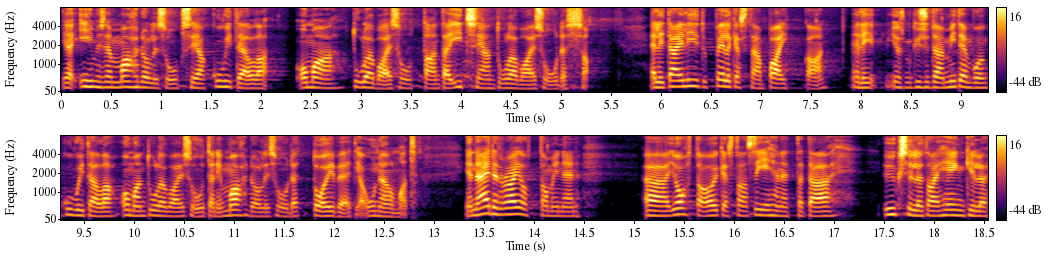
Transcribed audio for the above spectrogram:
ja ihmisen mahdollisuuksia kuvitella omaa tulevaisuuttaan tai itseään tulevaisuudessa. Eli tämä ei liity pelkästään paikkaan. Eli jos me kysytään, miten voin kuvitella oman tulevaisuuteni mahdollisuudet, toiveet ja unelmat. Ja näiden rajoittaminen johtaa oikeastaan siihen, että tämä yksilö tai henkilö,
